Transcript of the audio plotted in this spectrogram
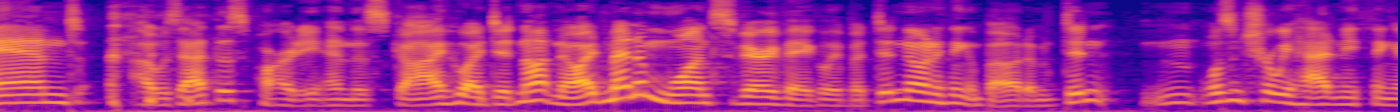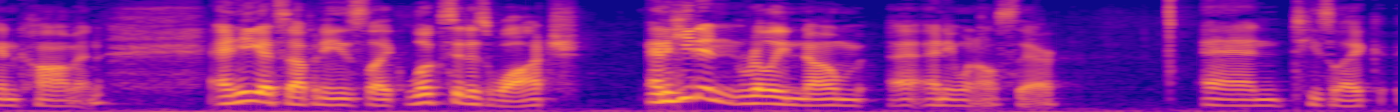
And I was at this party, and this guy who I did not know, I'd met him once very vaguely, but didn't know anything about him. Didn't wasn't sure we had anything in common. And he gets up and he's like, looks at his watch, and he didn't really know anyone else there. And he's like,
